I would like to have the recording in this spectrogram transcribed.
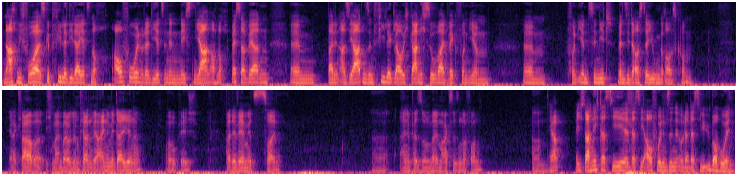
nach wie vor, es gibt viele, die da jetzt noch aufholen oder die jetzt in den nächsten Jahren auch noch besser werden. Ähm, bei den Asiaten sind viele, glaube ich, gar nicht so weit weg von ihrem, ähm, von ihrem Zenit, wenn sie da aus der Jugend rauskommen. ja klar, aber ich meine, bei Olympia hatten wir eine Medaille, ne? Europäisch. Bei der WM jetzt zwei. Äh, eine Person war immer Axelsen davon. Ähm, Ja, ich sage nicht, dass sie, dass sie aufholen im Sinne oder dass sie überholen,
